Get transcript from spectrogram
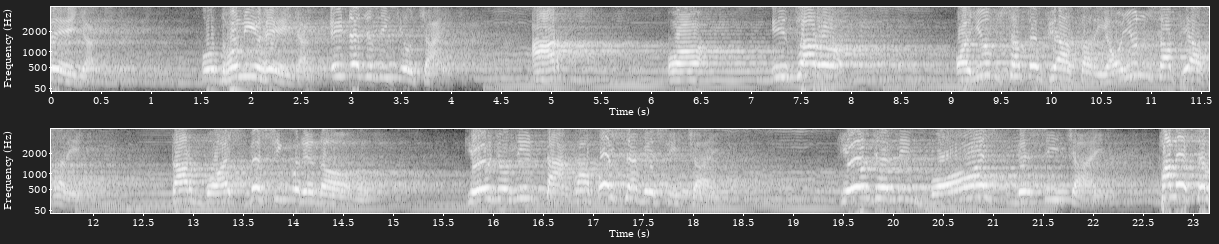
হয়ে যাক ও ধনী হয়ে যাক, এটা যদি কেউ চায়। আর ও ইসার অয়ুবসাত ফিয়াসারি অয়ুনসা ফিয়াসারি তার বয়স বেশি করে দেওয়া হোক। কেউ যদি টাকা পয়সা বেশি চায়, কেউ যদি বয়স বেশি চায় ফালেসেল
